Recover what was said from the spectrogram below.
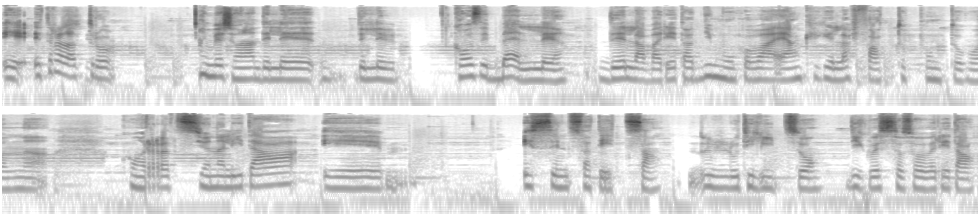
E, e tra l'altro invece una delle, delle cose belle della varietà di Mukova è anche che l'ha fatto appunto con, con razionalità e, e sensatezza l'utilizzo di questa sua varietà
